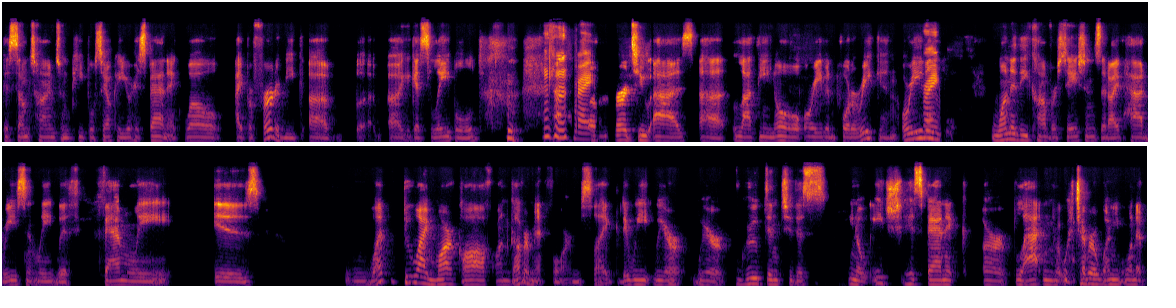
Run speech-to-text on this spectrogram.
because sometimes when people say, okay, you're Hispanic, well, I prefer to be, uh, uh, I guess, labeled, mm-hmm, right. referred to as uh, Latino or even Puerto Rican, or even right. one of the conversations that I've had recently with family is what do I mark off on government forms? Like we we are we're grouped into this, you know, each Hispanic or Latin or whichever one you want to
